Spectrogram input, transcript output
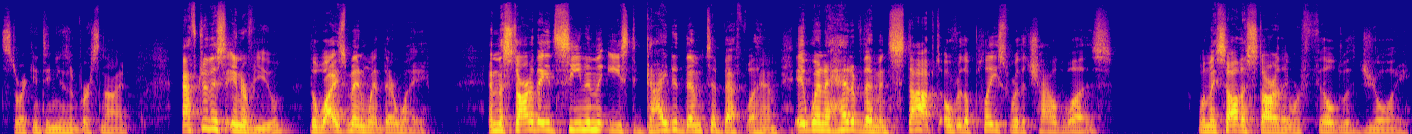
The story continues in verse 9. After this interview, the wise men went their way. And the star they had seen in the east guided them to Bethlehem. It went ahead of them and stopped over the place where the child was. When they saw the star, they were filled with joy.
